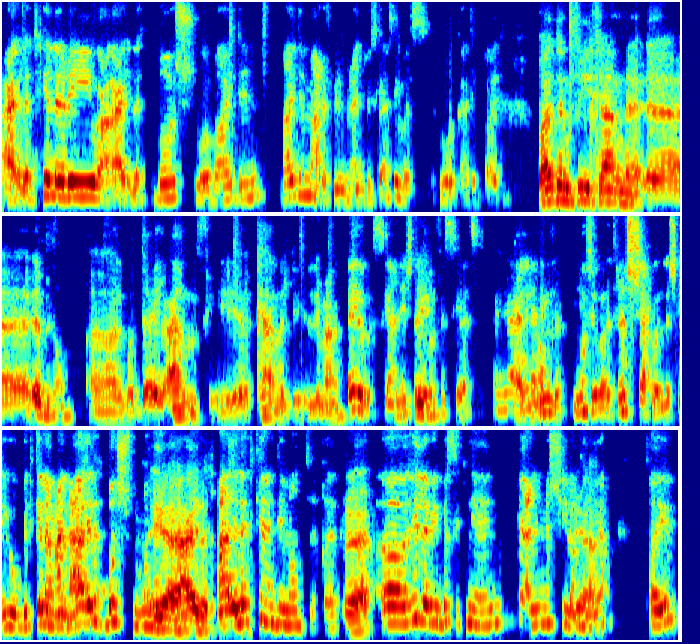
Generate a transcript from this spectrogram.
عائلة هيلاري وعائلة بوش وبايدن. بايدن ما أعرف من عنده سياسي بس هو كاتب بايدن. بايدن في كان آه ابنه آه المدعي العام في كان اللي, اللي معه. أيوه بس يعني إيش دخل إيه؟ في السياسة؟ يعني, يعني مش ترشح ولا شيء هو بيتكلم عن عائلة بوش منطقة. هي عائلة بوش. عائلة كندي منطقة. آه هيلاري بس اثنين يعني نمشي لها طيب.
